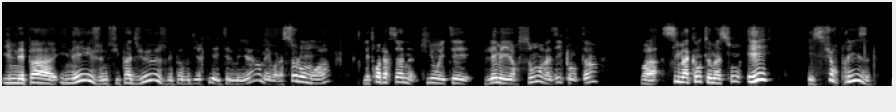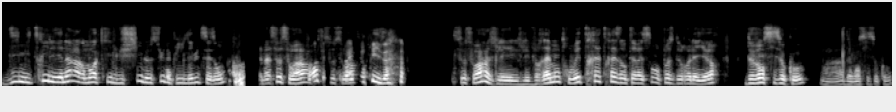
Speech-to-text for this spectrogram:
il n'est pas inné, je ne suis pas Dieu, je ne vais pas vous dire qui a été le meilleur, mais voilà, selon moi, les trois personnes qui ont été les meilleures sont, vas-y Quentin, voilà, Simacan, Thomasson et, et surprise, Dimitri Liénard, moi qui lui chie dessus depuis le début de saison. Et ben ce soir, Oh, ce soir, surprise. ce soir, je l'ai, je l'ai vraiment trouvé très très intéressant en poste de relayeur devant Sissoko, voilà, devant Sissoko,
